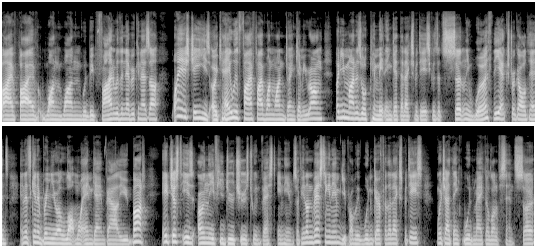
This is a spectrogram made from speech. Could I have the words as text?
5-5-1-1 would be fine with the Nebuchadnezzar. YSG, he's okay with 5511, don't get me wrong, but you might as well commit and get that expertise because it's certainly worth the extra gold heads and it's going to bring you a lot more endgame value. But it just is only if you do choose to invest in him. So if you're not investing in him, you probably wouldn't go for that expertise, which I think would make a lot of sense. So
